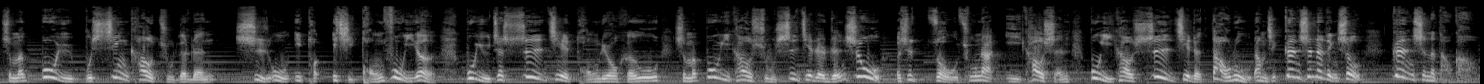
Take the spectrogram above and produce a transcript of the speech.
什么不与不信靠主的人事物一同一起同负一轭，不与这世界同流合污。什么不依靠属世界的人事物，而是走出那依靠神不依靠世界的道路。让我们去更深的领受，更深的祷告。”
